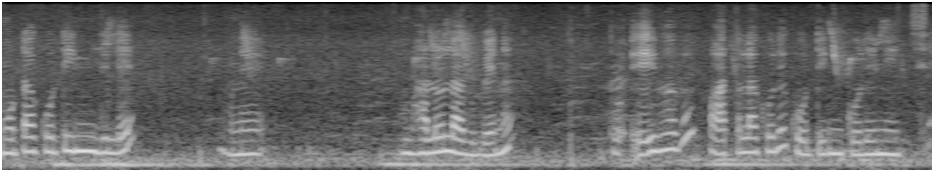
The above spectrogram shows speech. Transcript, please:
মোটা কোটিং দিলে মানে ভালো লাগবে না। তো এইভাবে পাতলা করে কোটিং করে নিচ্ছে।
